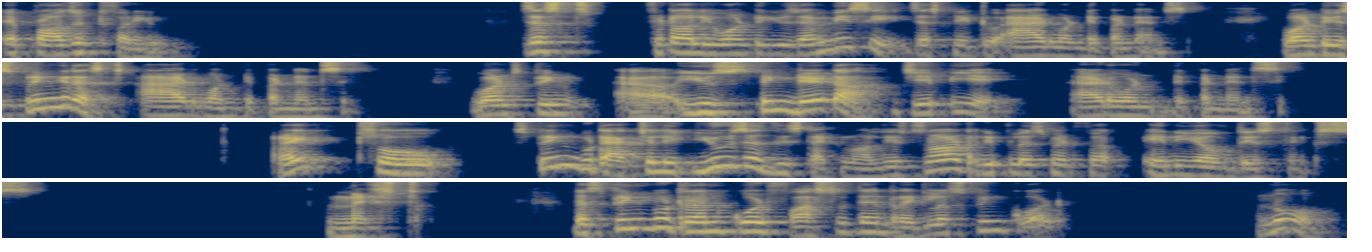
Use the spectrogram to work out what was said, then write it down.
a project for you. Just if at all you want to use MVC, just need to add one dependency. You want to use Spring REST, add one dependency. You want Spring uh, use Spring Data, JPA, add one dependency. Right? So Spring Boot actually uses this technology. It's not replacement for any of these things. Next, does Spring Boot run code faster than regular Spring code? No,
